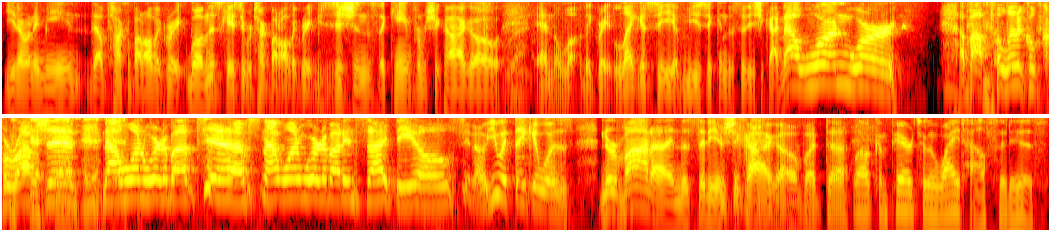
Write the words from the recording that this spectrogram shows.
You know what I mean? They'll talk about all the great. Well, in this case, they were talking about all the great musicians that came from Chicago right. and the the great legacy of music in the city of Chicago. Now, one word about political corruption. not one word about tips. Not one word about inside deals. You know, you would think it was Nirvana in the city of Chicago, but uh, well, compared to the White House, it is.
